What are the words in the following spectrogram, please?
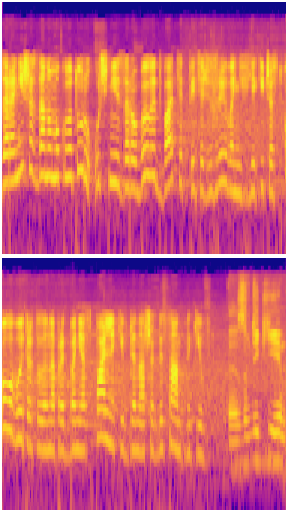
За раніше здану макулатуру учні заробили 20 тисяч гривень, які частково витратили на придбання спальників для наших десантників. Завдяки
